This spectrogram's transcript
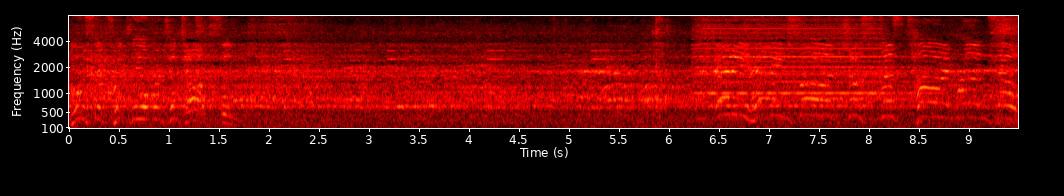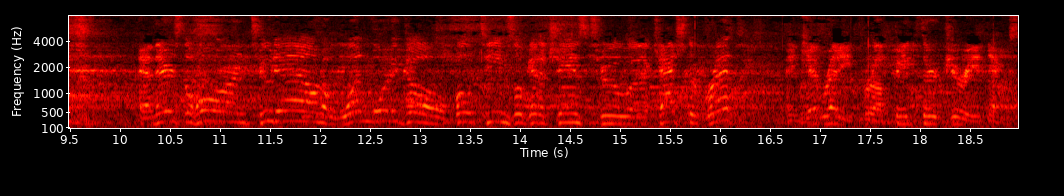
Moves it quickly over to Dobson. And there's the horn. Two down, one more to go. Both teams will get a chance to uh, catch their breath and get ready for a big third period next.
